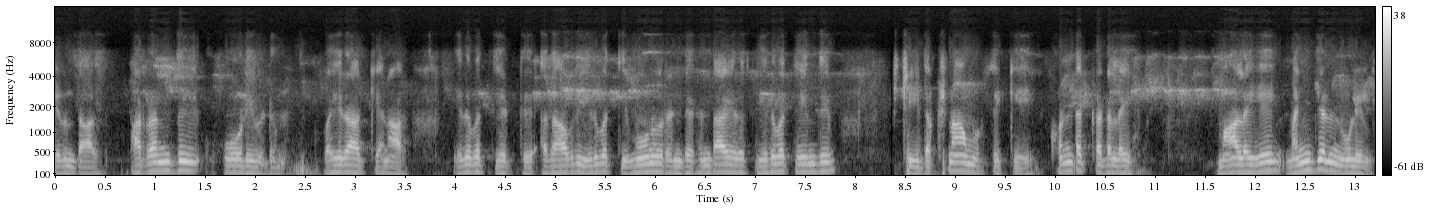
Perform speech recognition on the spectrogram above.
இருந்தால் பறந்து ஓடிவிடும். வைராக்கிய நாள் இருபத்தி எட்டு அதாவது இருபத்தி மூணு ரெண்டு ரெண்டாயிரத்தி இருபத்தைந்து. ஸ்ரீ தட்சிணாமூர்த்திக்கு கொண்டக்கடலை மாலையை மஞ்சள் நூலில்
